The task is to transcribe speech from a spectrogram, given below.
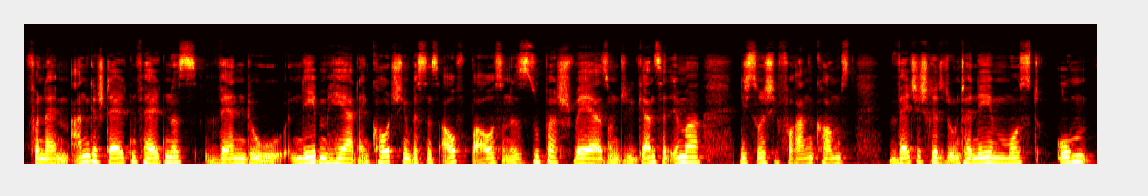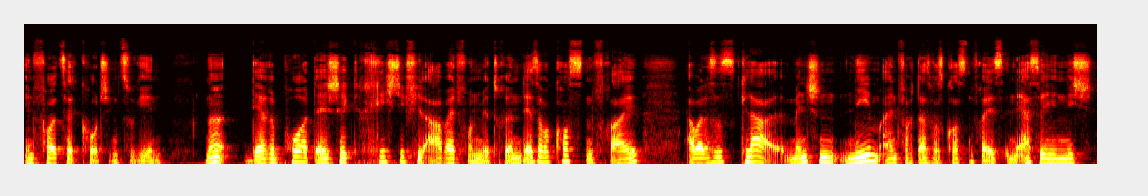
von deinem Angestelltenverhältnis, wenn du nebenher dein Coaching-Business aufbaust und es super schwer ist und du die ganze Zeit immer nicht so richtig vorankommst, welche Schritte du unternehmen musst, um in Vollzeit-Coaching zu gehen. Ne, der Report, der steckt richtig viel Arbeit von mir drin, der ist aber kostenfrei. Aber das ist klar, Menschen nehmen einfach das, was kostenfrei ist, in erster Linie nicht,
